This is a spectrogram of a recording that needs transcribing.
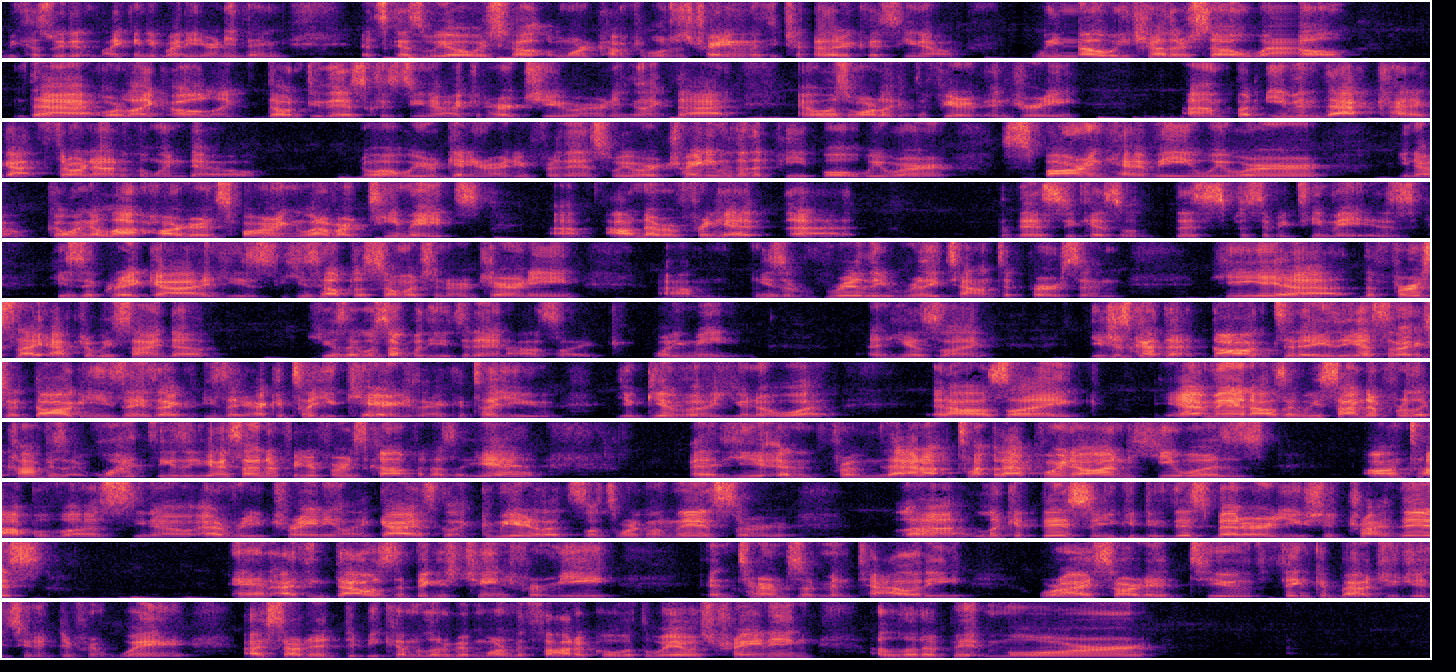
because we didn't like anybody or anything. It's because we always felt more comfortable just training with each other because you know we know each other so well that we're like, oh, like don't do this because you know I could hurt you or anything like that. And it was more like the fear of injury. Um, but even that kind of got thrown out of the window while we were getting ready for this. We were training with other people. We were sparring heavy. We were, you know, going a lot harder in sparring. One of our teammates, um, I'll never forget uh, this because this specific teammate is he's a great guy. He's he's helped us so much in our journey. Um, he's a really really talented person. He uh, the first night after we signed up, he was like, "What's up with you today?" And I was like, "What do you mean?" And he was like, "You just got that dog today. You got some extra dog." And he's like, "He's like, I can tell you care. He's like, I can tell you you give a you know what." And I was like, "Yeah, man." I was like, "We signed up for the comp." He's like, "What?" He's like, "You guys signed up for your first comp?" And I was like, "Yeah." And he and from that that point on, he was on top of us, you know, every training, like guys, like come here, let's let's work on this, or uh, look at this, so you could do this better. You should try this. And I think that was the biggest change for me in terms of mentality, where I started to think about jujitsu in a different way. I started to become a little bit more methodical with the way I was training, a little bit more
